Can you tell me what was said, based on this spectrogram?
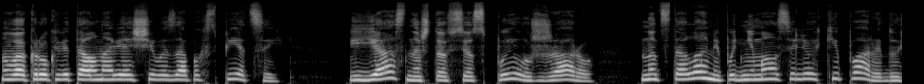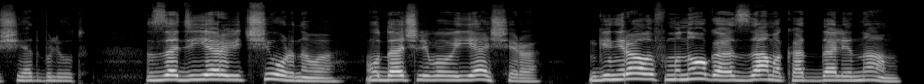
Вокруг витал навязчивый запах специй. Ясно, что все с пылу, с жару. Над столами поднимался легкий пар, идущий от блюд. За Дьярови черного, удачливого ящера. Генералов много, а замок отдали нам.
